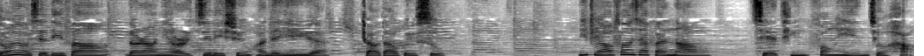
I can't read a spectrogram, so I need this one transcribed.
总有些地方能让你耳机里循环的音乐找到归宿。你只要放下烦恼，且听风吟就好。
